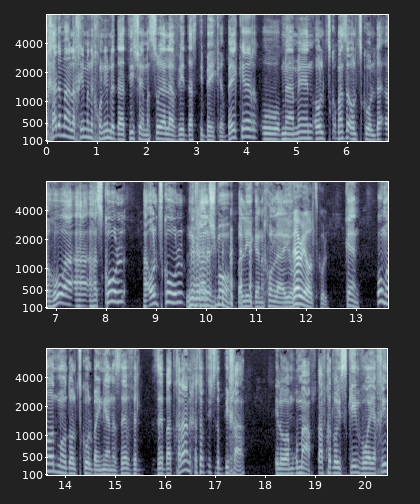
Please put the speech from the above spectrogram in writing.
אחד המהלכים הנכונים לדעתי שהם עשו היה להביא את דסטי בייקר. בייקר הוא מאמן old school, מה זה old school? הוא ה school, ה old school נקרא על שמו בליגה, נכון להיום. Very old school. כן. הוא מאוד מאוד old school בעניין הזה, וזה בהתחלה אני חשבתי שזה בדיחה. כאילו, אמרו מה, פשוט אף אחד לא הסכים והוא היחיד.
